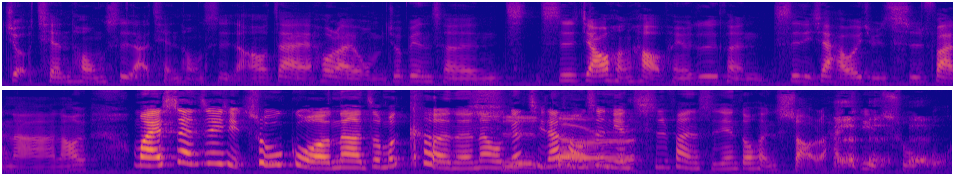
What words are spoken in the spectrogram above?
就前同事啊，前同事。然后再后来我们就变成私私交很好的朋友，就是可能私底下还会一起去吃饭啊，然后我们还甚至一起出国呢。怎么可能呢？我跟其他同事连吃饭的时间都很少了，还一起出国。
